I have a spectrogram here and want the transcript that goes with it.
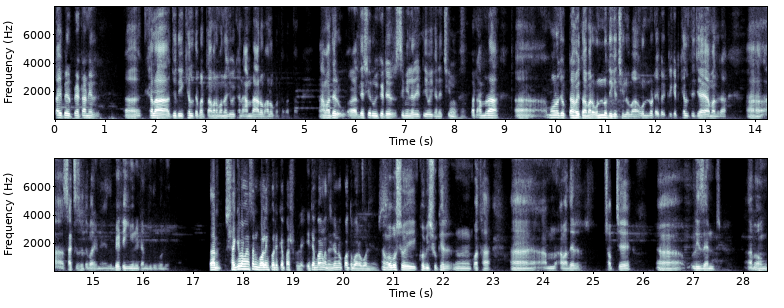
টাইপের প্যাটার্নের খেলা যদি খেলতে পারতাম আমার মনে হয় যে ওইখানে আমরা আরও ভালো করতে পারতাম। আমাদের দেশের উইকেটের সিমিলারিটি ওইখানে ছিল। বাট আমরা মনোযোগটা হয়তো আমার অন্য দিকে ছিল বা অন্য টাইপের ক্রিকেট খেলতে যায় আমরা সাকসেস হতে পারিনি। ব্যাটিং ইউনিট আমি যদি বলি। স্যার সাকিব আল হাসান বোলিং পরীক্ষা পাশ করলে এটা বাংলাদেশের জন্য কত বড় গুড নিউজ হ্যাঁ, অবশ্যই খুবই সুখের কথা। আম- আমাদের সবচেয়ে লিজেন্ড এবং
